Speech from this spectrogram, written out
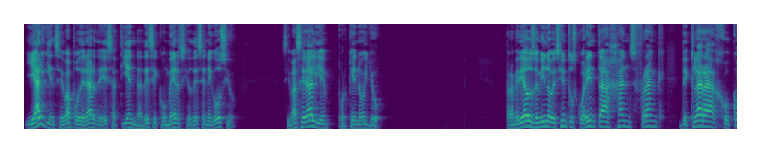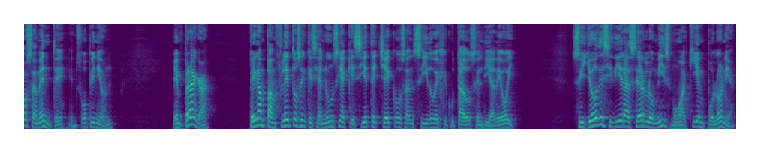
y alguien se va a apoderar de esa tienda, de ese comercio, de ese negocio. Si va a ser alguien, ¿por qué no yo? Para mediados de 1940, Hans Frank declara jocosamente, en su opinión, en Praga pegan panfletos en que se anuncia que siete checos han sido ejecutados el día de hoy. Si yo decidiera hacer lo mismo aquí en Polonia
